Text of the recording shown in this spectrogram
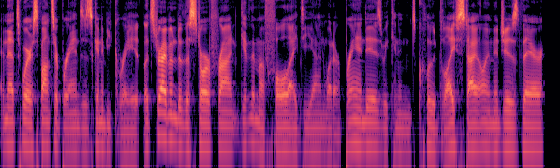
and that's where sponsor brands is going to be great. Let's drive them to the storefront, give them a full idea on what our brand is. We can include lifestyle images there,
